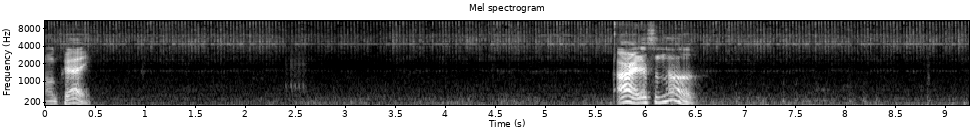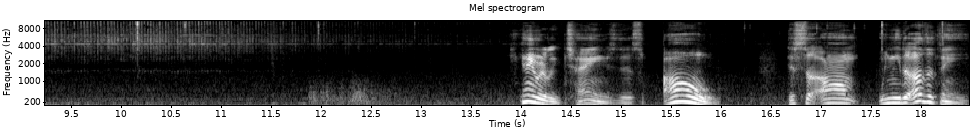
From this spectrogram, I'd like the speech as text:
Okay. Alright, that's enough. You can't really change this. Oh, this uh, um, we need the other thing.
